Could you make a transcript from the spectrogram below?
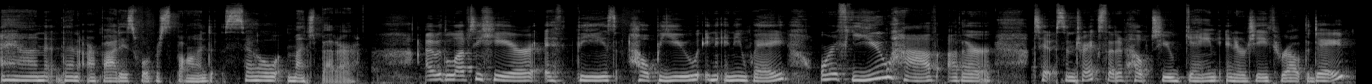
and then our bodies will respond so much better. I would love to hear if these help you in any way, or if you have other tips and tricks that have helped you gain energy throughout the day.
